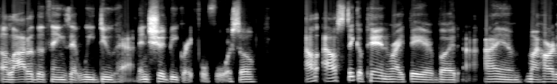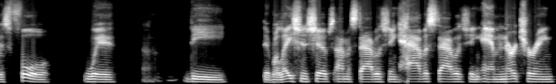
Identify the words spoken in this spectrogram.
a lot of the things that we do have and should be grateful for. So I'll I'll stick a pin right there, but I am my heart is full with uh, the the relationships I'm establishing, have establishing, am nurturing,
